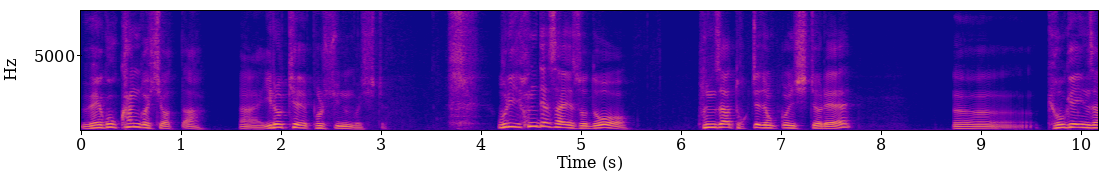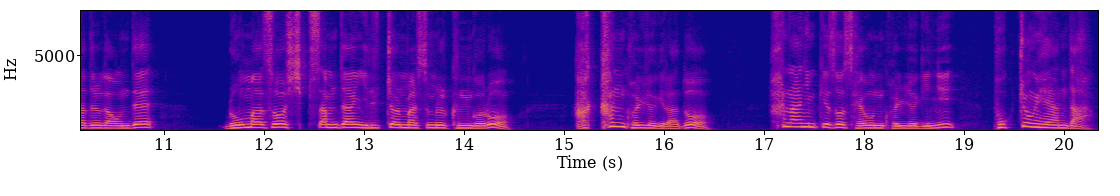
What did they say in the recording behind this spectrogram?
왜곡한 것이었다. 아, 이렇게 볼 수 있는 것이죠. 우리 현대사에서도 군사 독재 정권 시절에 어, 교계 인사들 가운데 로마서 13장 1절 말씀을 근거로 악한 권력이라도 하나님께서 세운 권력이니 복종해야 한다.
